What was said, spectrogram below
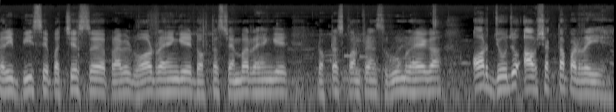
करीब 20 से 25 प्राइवेट वार्ड रहेंगे, डॉक्टर्स चैम्बर रहेंगे, डॉक्टर्स कॉन्फ्रेंस रूम रहेगा और जो जो आवश्यकता पड़ रही है,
